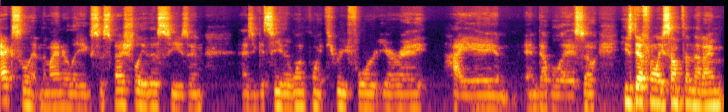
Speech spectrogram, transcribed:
excellent in the minor leagues, especially this season. As you can see, the 1.34 ERA, high A and, and double A. So he's definitely something that I'm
